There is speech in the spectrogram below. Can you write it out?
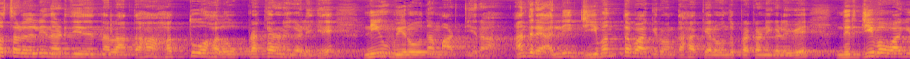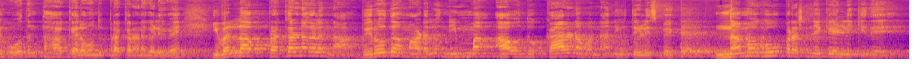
ಧರ್ಮಸ್ಥಳದಲ್ಲಿ ನಡೆದಿದೆನ್ನಲ್ಲಂತಹ ಹತ್ತು ಹಲವು ಪ್ರಕರಣಗಳಿಗೆ ನೀವು ವಿರೋಧ ಮಾಡ್ತೀರಾ? ಅಂದರೆ ಅಲ್ಲಿ ಜೀವಂತವಾಗಿರುವಂತಹ ಕೆಲವೊಂದು ಪ್ರಕರಣಗಳಿವೆ, ನಿರ್ಜೀವವಾಗಿ ಹೋದಂತಹ ಕೆಲವೊಂದು ಪ್ರಕರಣಗಳಿವೆ. ಇವೆಲ್ಲ ಪ್ರಕರಣಗಳನ್ನು ವಿರೋಧ ಮಾಡಲು ನಿಮ್ಮ ಆ ಒಂದು ಕಾರಣವನ್ನು ನೀವು ತಿಳಿಸಬೇಕು. ನಮಗೂ ಪ್ರಶ್ನೆ ಕೇಳಲಿಕ್ಕಿದೆ.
